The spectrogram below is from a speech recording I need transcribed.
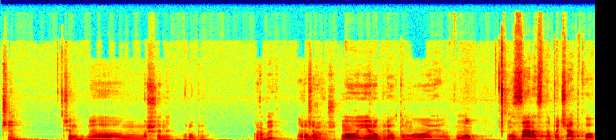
Чим? Чим? А, машини роблю. Робив? Чи робиш? Ну і роблю, тому ну, зараз на початку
